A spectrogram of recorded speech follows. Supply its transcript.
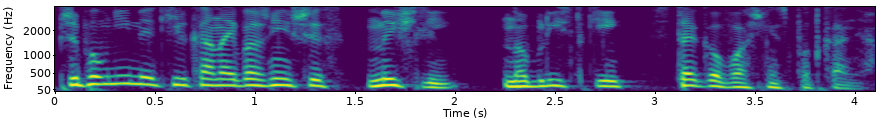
przypomnijmy kilka najważniejszych myśli noblistki z tego właśnie spotkania.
